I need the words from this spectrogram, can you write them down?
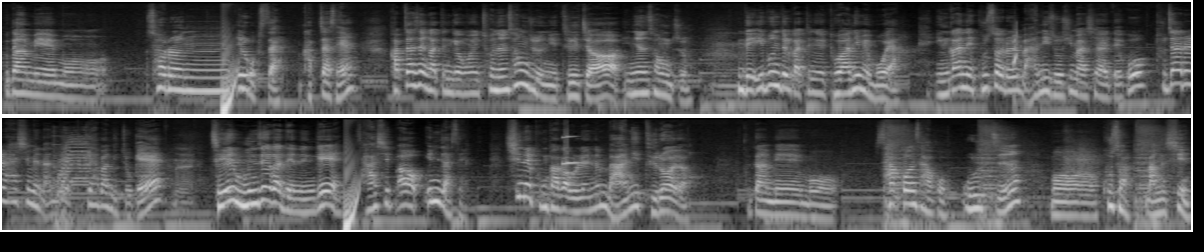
그 다음에 뭐, 37살, 갑자생. 갑자생 같은 경우에 초는 성준이 들죠. 인연 성주. 근데 이분들 같은 경우에 도안이면 뭐야? 인간의 구설을 많이 조심하셔야 되고, 투자를 하시면 안 돼요. 특히 하반기 쪽에. 네. 제일 문제가 되는 게 49 임자생. 신의 풍파가 원래는 많이 들어요. 그 다음에 뭐 사건 사고, 우울증, 뭐 구설, 망신,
